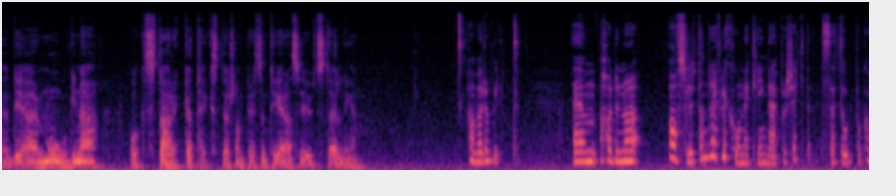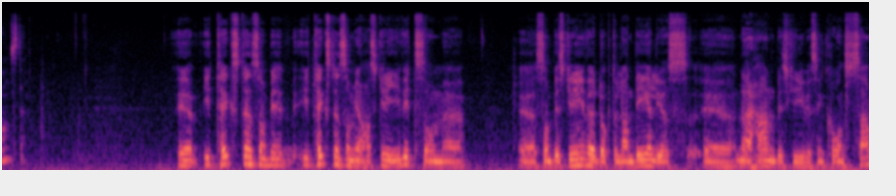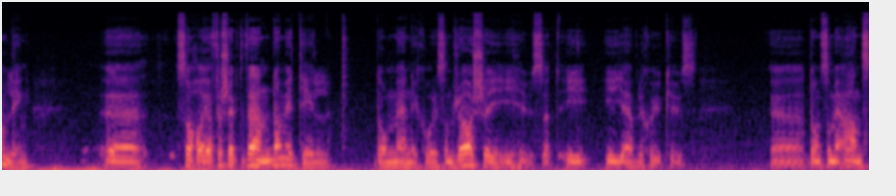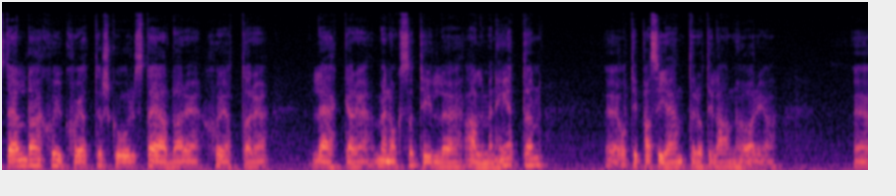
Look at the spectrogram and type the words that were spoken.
Det är mogna och starka texter som presenteras i utställningen. Ja, vad roligt. Um, har du några avslutande reflektioner kring det här projektet, Sätt ord på konsten? Eh, I texten som, i texten som jag har skrivit som, eh, eh, som beskriver Dr. Landelius när han beskriver sin konstsamling så har jag försökt vända mig till de människor som rör sig i huset i, i Gävle sjukhus. Eh, de som är anställda, sjuksköterskor, städare, skötare, läkare, men också till eh, allmänheten eh, och till patienter och till anhöriga.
